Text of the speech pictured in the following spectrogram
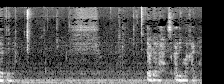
Lihat ini. Ya udahlah sekali makan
